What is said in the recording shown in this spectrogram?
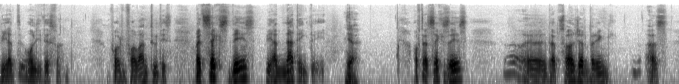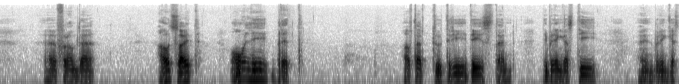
We had only this one for, for one, two days. But six days, we had nothing to eat. Yeah. After six days, uh, the soldier bring us uh, from the outside only bread. After two, three days, then they bring us tea and bring us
